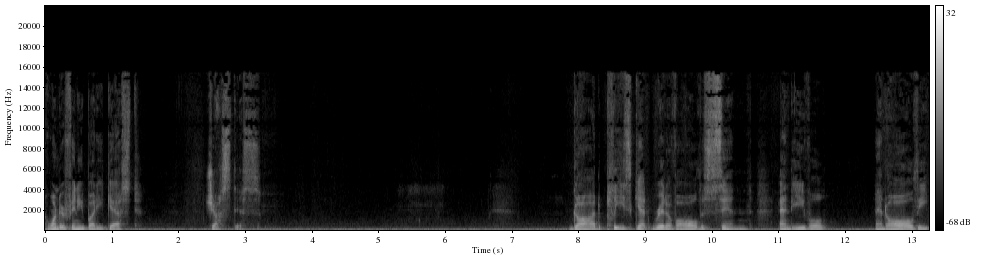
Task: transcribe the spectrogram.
I wonder if anybody guessed justice. God, please get rid of all the sin and evil and all the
